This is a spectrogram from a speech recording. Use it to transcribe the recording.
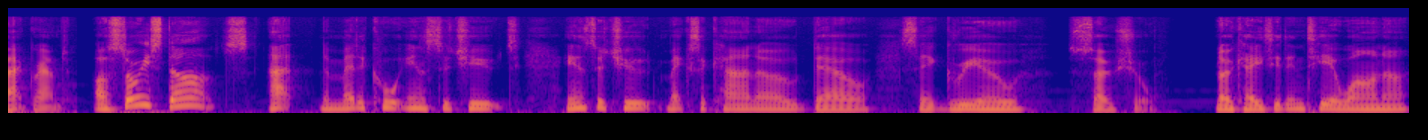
Background Our story starts at the Medical Institute, Institute Mexicano del Seguro Social, located in Tijuana,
